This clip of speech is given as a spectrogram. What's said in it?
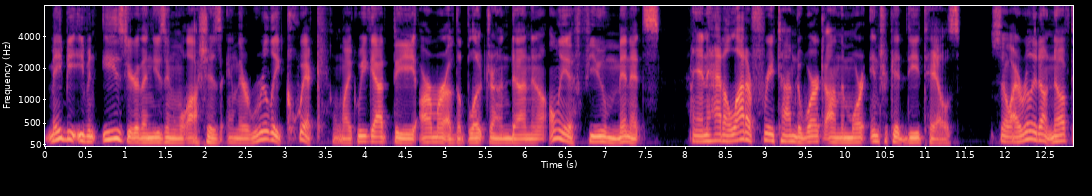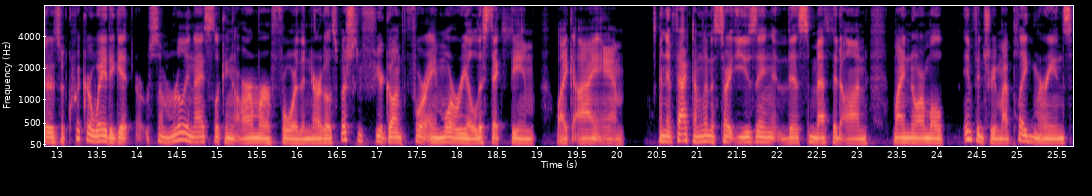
maybe even easier than using washes and they're really quick. Like we got the armor of the bloat drone done in only a few minutes and had a lot of free time to work on the more intricate details. So I really don't know if there's a quicker way to get some really nice looking armor for the Nurgle, especially if you're going for a more realistic theme like I am. And in fact, I'm going to start using this method on my normal infantry, my plague marines,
